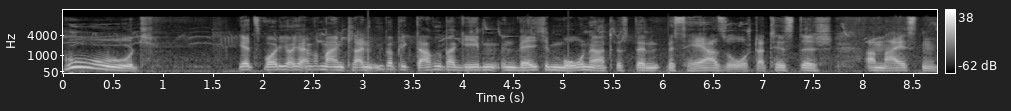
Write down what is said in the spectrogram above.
Gut, Jetzt wollte ich euch einfach mal einen kleinen Überblick darüber geben, in welchem Monat es denn bisher so statistisch am meisten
